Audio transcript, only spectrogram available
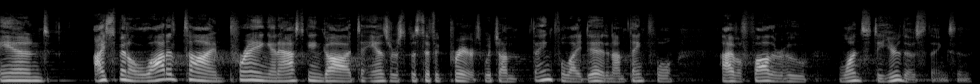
and I spent a lot of time praying and asking God to answer specific prayers, which I'm thankful I did, and I'm thankful I have a father who wants to hear those things, and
